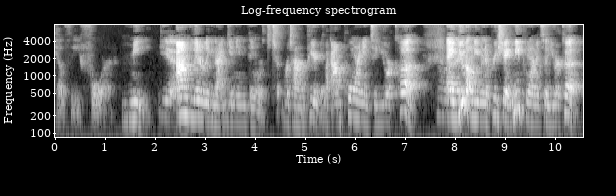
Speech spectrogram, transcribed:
healthy for me. yeah. I'm literally not getting anything ret- return. Period. Like I'm pouring into your cup, and you don't even appreciate me pouring into your cup.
